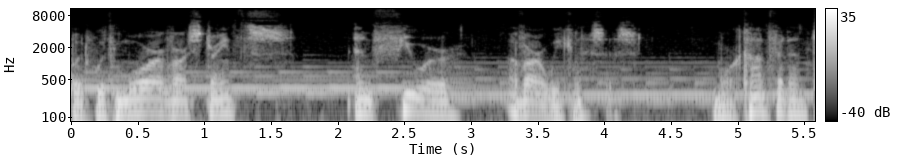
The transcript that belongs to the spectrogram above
but with more of our strengths and fewer of our weaknesses. More confident,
